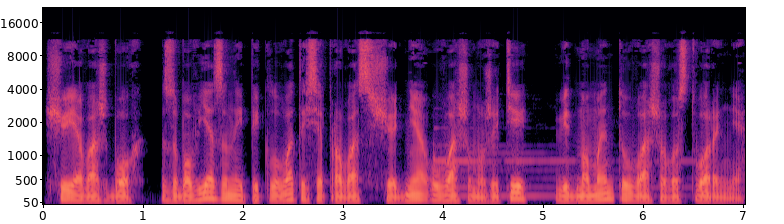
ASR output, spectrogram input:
що я ваш Бог, зобов'язаний піклуватися про вас щодня у вашому житті від моменту вашого створення.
